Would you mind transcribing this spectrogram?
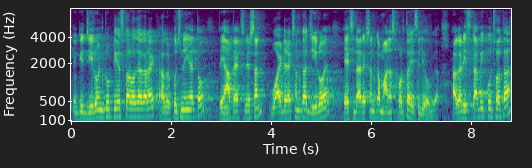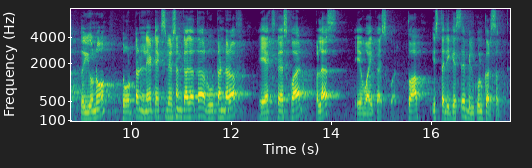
क्योंकि ज़ीरो इंटू टी स्क्वायर हो जाएगा राइट अगर कुछ नहीं है तो तो यहाँ पे एक्सलेशन y डायरेक्शन का ज़ीरो है, x डायरेक्शन का माइनस फोर था, इसलिए हो गया। अगर इसका भी कुछ होता तो you know total net acceleration क्या जाता? Root under of A X का स्क्वायर प्लस ए वाई का स्क्वायर तो आप इस तरीके से बिल्कुल कर सकते हैं।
